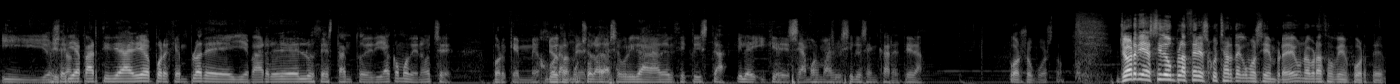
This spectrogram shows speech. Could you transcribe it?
Y yo Y sería tanto. partidario, por ejemplo, de llevar eh, luces tanto de día como de noche, porque mejora también. mucho la seguridad del ciclista y, le- y que seamos más visibles en carretera. Por supuesto. Jordi, ha sido un placer escucharte como siempre, ¿eh? un abrazo bien fuerte.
